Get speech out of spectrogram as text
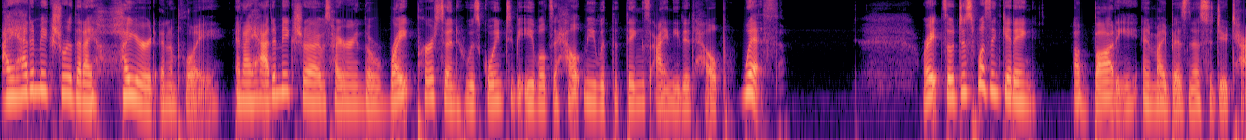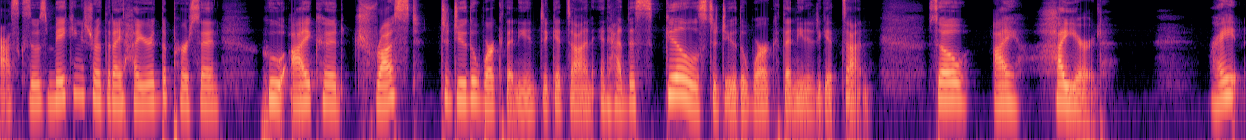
I had to make sure that I hired an employee and I had to make sure I was hiring the right person who was going to be able to help me with the things I needed help with. Right? So it just wasn't getting a body in my business to do tasks. It was making sure that I hired the person who I could trust to do the work that needed to get done and had the skills to do the work that needed to get done. So I hired right?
